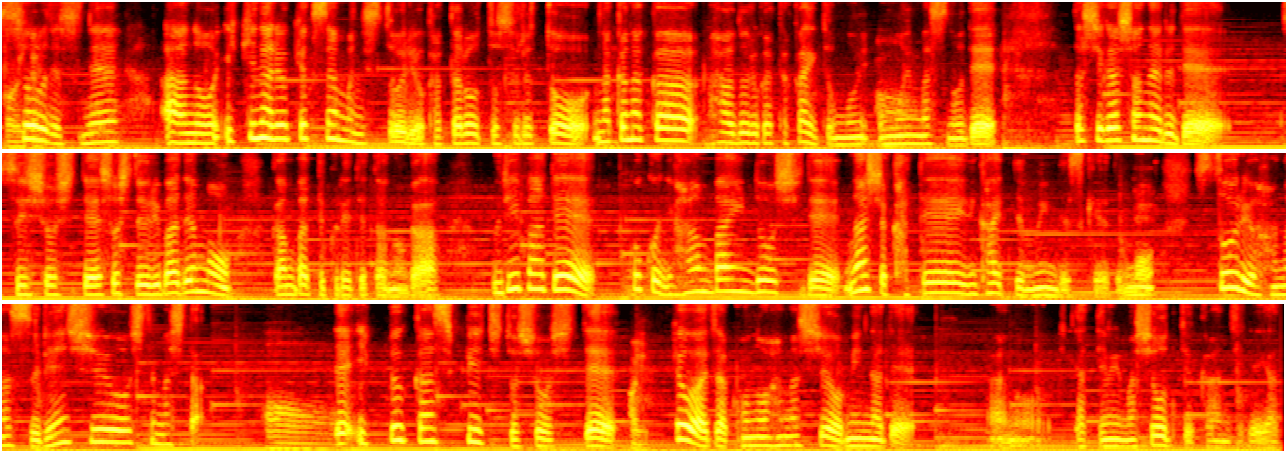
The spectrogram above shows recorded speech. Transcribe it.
そうす。ですねあのいきなりお客様にストーリーを語ろうとするとなかなかハードルが高いと思い思いますので私がシャネルで推奨してそして売り場でも頑張ってくれてたのが売り場で個々に販売員同士で何社家庭に帰ってもいいんですけれどもストーリーを話す練習をしてました。で1分間スピーチと称して、はい今日はじゃあこの話をみんなであのやってみましょうっていう感じでやっ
